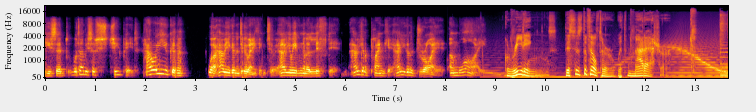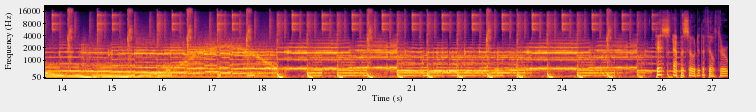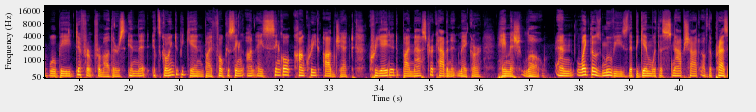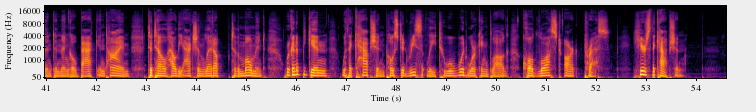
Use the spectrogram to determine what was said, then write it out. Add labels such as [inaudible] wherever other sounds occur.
And he said, Well, don't be so stupid. How are you going to, well, how are you going to do anything to it? How are you even going to lift it? How are you going to plank it? How are you going to dry it? And why? Greetings. This is The Filter with Matt Asher. This episode of The Filter will be different from others in that it's going to begin by focusing on a single concrete object created by master cabinet maker Hamish Low. And like those movies that begin with a snapshot of the present and then go back in time to tell how the action led up to the moment, we're going to begin with a caption posted recently to a woodworking blog called Lost Art Press. Here's the caption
